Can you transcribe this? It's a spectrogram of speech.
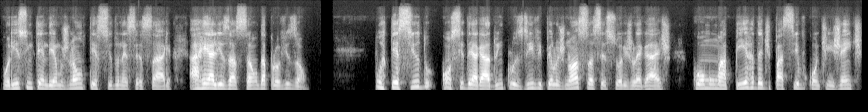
Por isso, entendemos não ter sido necessária a realização da provisão. Por ter sido considerado, inclusive pelos nossos assessores legais, como uma perda de passivo contingente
